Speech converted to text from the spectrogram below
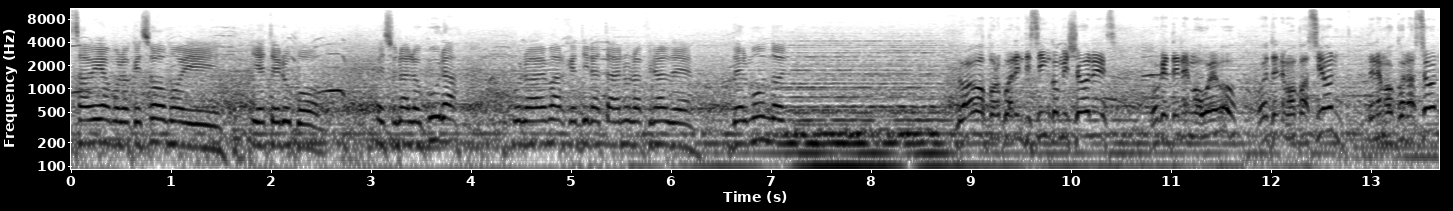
sabíamos lo que somos y, este grupo es una locura. Una vez más Argentina está en una final del mundo. Lo hago por 45 millones, porque tenemos huevo, porque tenemos pasión, tenemos corazón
